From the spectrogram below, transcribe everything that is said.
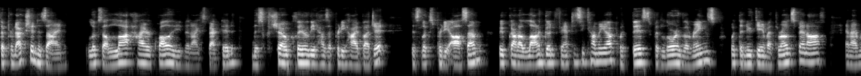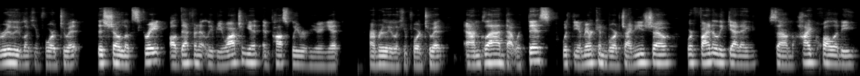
The production design looks a lot higher quality than I expected. This show clearly has a pretty high budget. This looks pretty awesome. We've got a lot of good fantasy coming up with this, with Lord of the Rings, with the new Game of Thrones spinoff, and I'm really looking forward to it. This show looks great. I'll definitely be watching it and possibly reviewing it. I'm really looking forward to it. And I'm glad that with this, with the American Born Chinese show, we're finally getting some high quality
